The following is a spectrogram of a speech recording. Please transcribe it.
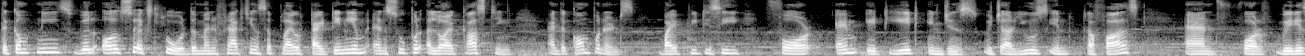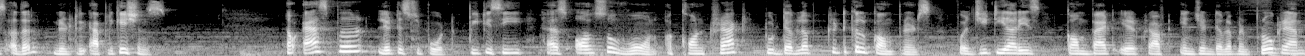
the companies will also explore the manufacturing supply of titanium and super alloy casting and the components by PTC for M88 engines, which are used in Rafales and for various other military applications. Now, as per latest report, PTC has also won a contract to develop critical components for GTRE's Combat Aircraft Engine Development Program,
